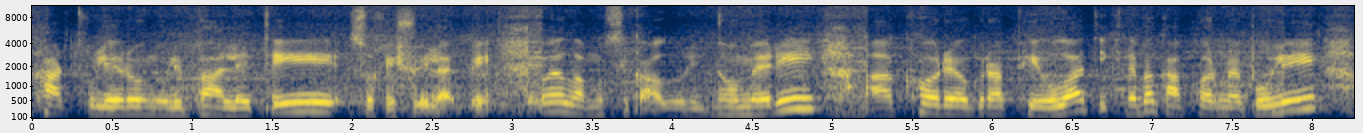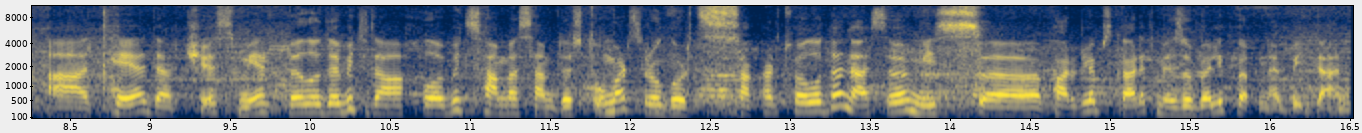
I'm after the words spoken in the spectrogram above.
ქართული ეროვნული ბალეტი სუხიშვილები. ყველა მუსიკალური ნომერი ქორეოგრაფიულად იქნება გაფორმებული თეა დარჩიეს მიერ ველოდებით დაახლოებით დაახლოებით 300-მდე სტუმარს, როგორც საქართველოსდან, ასევე მის ფარგლებს გარეთ მეზობელი ქვეყნებიდან.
